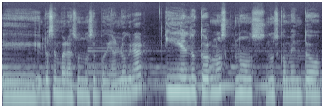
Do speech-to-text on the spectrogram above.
eh, los embarazos no se podían lograr. Y el doctor nos, nos, nos comentó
